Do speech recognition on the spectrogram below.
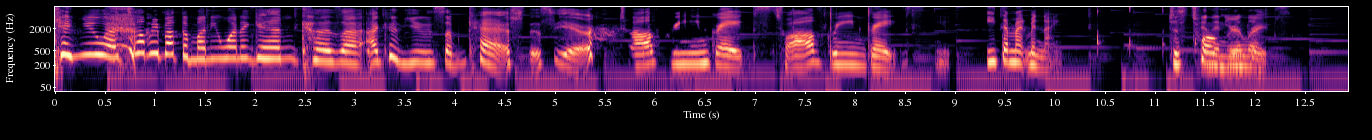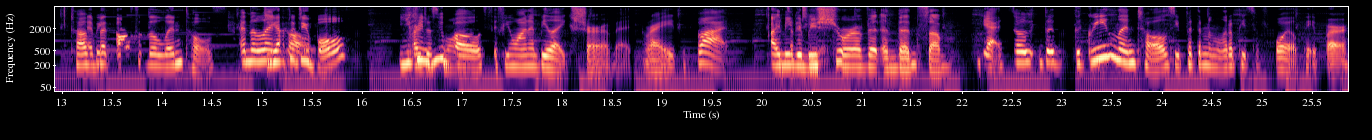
Can you uh, tell me about the money one again? Because uh, I could use some cash this year. 12 green grapes. 12 green grapes. You eat them at midnight. Just 12 then your green lin- grapes. 12 And- green but also the lentils. and the Do you have to do both? You can do one? both if you want to be like sure of it, right? But I need to to be you. sure of it and then some. yeah, so the the green lentils, you put them in a little piece of foil paper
